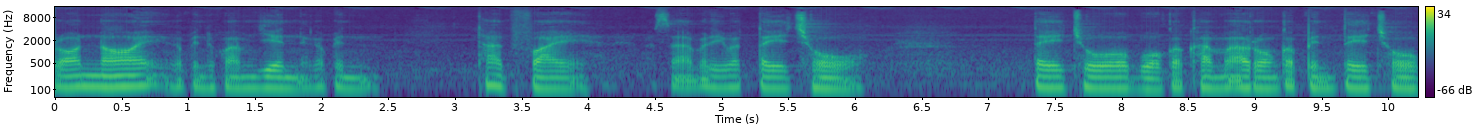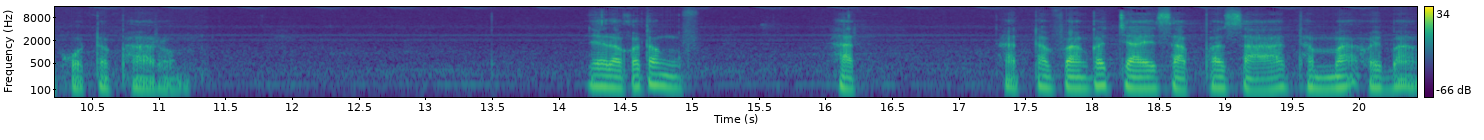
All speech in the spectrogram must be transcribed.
ร้อนน้อยก็เป็นความเย็นก็เป็นธาตุไฟ ภาษาบาลีว่าเตโช เตโชบวกกับคำอารมณ์ก็เป็นเตโชโพธพารมเนี่ยเราก็ต้องหัดหัดทำฟังเข้าใจศัพท์ภาษาธรรมะไว้บ้าง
